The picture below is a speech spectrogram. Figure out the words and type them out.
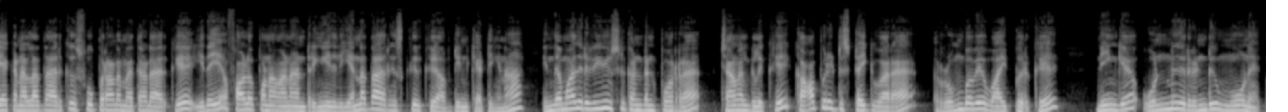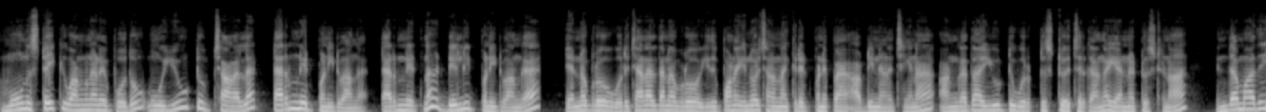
கேட்க நல்லா தான் இருக்குது சூப்பரான மெத்தடாக இருக்குது இதையே ஃபாலோ பண்ண வேணான்றீங்க? இதில் என்ன தான் ரிஸ்க் இருக்குது அப்படின்னு கேட்டிங்கன்னா இந்த மாதிரி ரிவ்யூஸ் கண்டென்ட் போடுற சேனல்களுக்கு காப்பரேட் ஸ்ட்ரைக் வர ரொம்பவே வாய்ப்பு இருக்குது நீங்கள் ஒன்று ரெண்டு மூணு மூணு ஸ்ட்ரைக் வாங்கினாலே போதும் உங்கள் யூடியூப் சேனலை டெர்மினேட் பண்ணிவிடுவாங்க டெர்மினேட்னா டெலீட் பண்ணிவிடுவாங்க என்ன ப்ரோ ஒரு சேனல் தானே ப்ரோ இது போனால் இன்னொரு சேனல் நான் கிரியேட் பண்ணிப்பேன் அப்படின்னு நினச்சிங்கன்னா அங்கே தான் யூடியூப் ஒரு ட்விஸ்ட் வச்சுருக்காங்க. என்ன ட்விஸ்ட்னா இந்த மாதிரி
